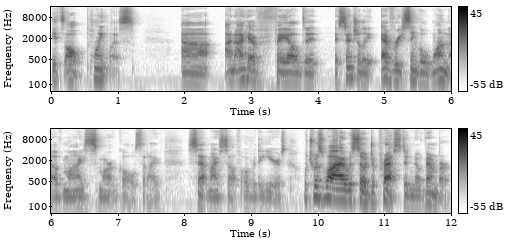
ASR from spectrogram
it's all pointless uh, and i have failed at essentially every single one of my smart goals that i've set myself over the years which was why i was so depressed in november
